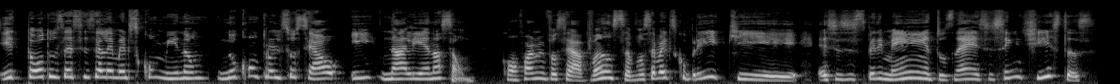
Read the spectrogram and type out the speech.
E todos esses elementos combinam no controle social e na alienação. Conforme você avança, você vai descobrir que esses experimentos, né, esses cientistas,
